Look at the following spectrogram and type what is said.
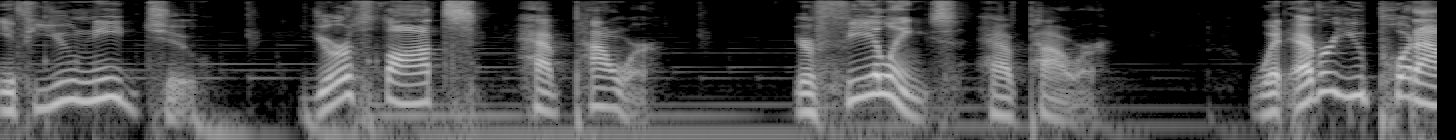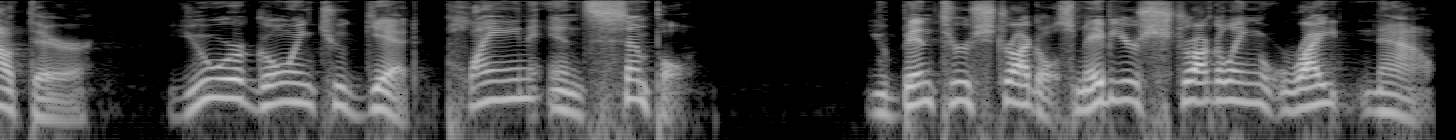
if you need to. Your thoughts have power, your feelings have power. Whatever you put out there, you are going to get plain and simple. You've been through struggles. Maybe you're struggling right now.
